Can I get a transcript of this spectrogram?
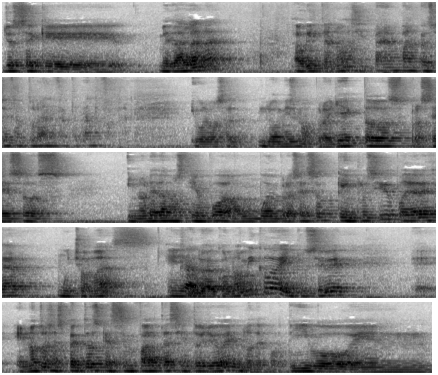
yo sé que me da lana ahorita, ¿no? Así, pam, pam, pero estoy facturando, facturando, facturando. Y volvemos a lo mismo, proyectos, procesos, y no le damos tiempo a un buen proceso que inclusive podría dejar mucho más en claro. lo económico e inclusive eh, en otros aspectos que hacen falta, siento yo, en lo deportivo, en,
